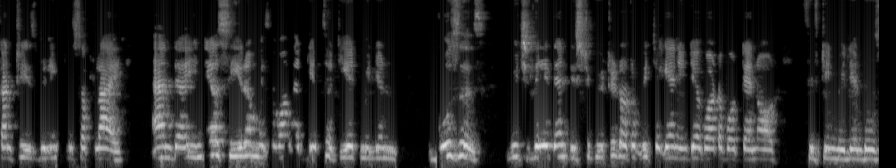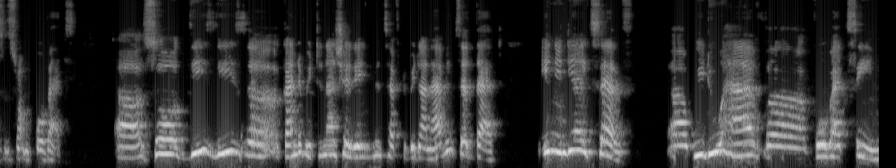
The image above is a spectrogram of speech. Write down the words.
countries willing to supply, and uh, India Serum is the one that gave 38 million doses, which they then distributed, out of which again India got about 10 or 15 million doses from COVAX. Uh, so these these uh, kind of international arrangements have to be done. Having said that, in India itself, uh, we do have uh, Covaxin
